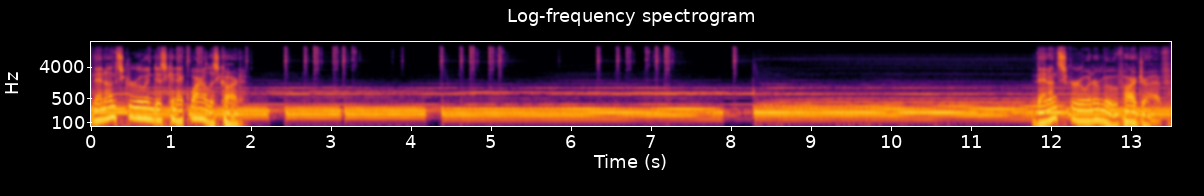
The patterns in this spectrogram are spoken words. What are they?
Then unscrew and disconnect wireless card. Then unscrew and remove hard drive.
